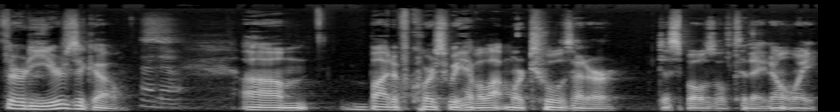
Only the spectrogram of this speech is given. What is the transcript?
30 years ago, I know. but of course, we have a lot more tools at our disposal today, don't we?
